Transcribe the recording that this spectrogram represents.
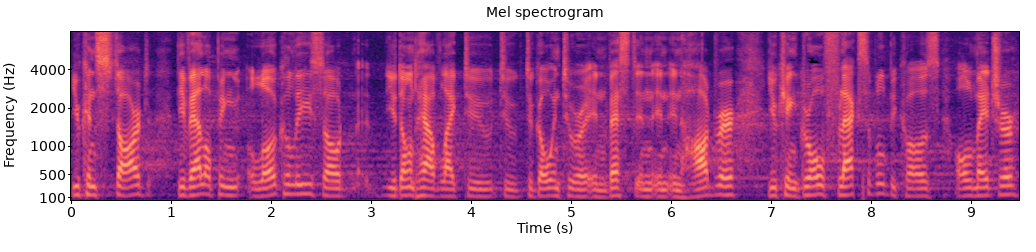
You can start developing locally, so you don't have like to, to, to go into invest in, in, in hardware. You can grow flexible because all major,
